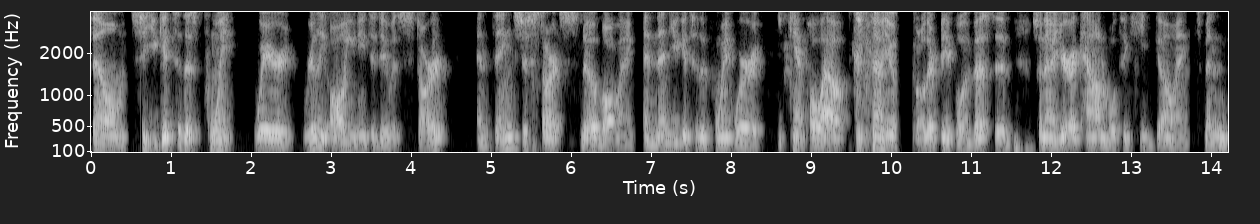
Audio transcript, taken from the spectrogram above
film. So you get to this point where really all you need to do is start and things just start snowballing. And then you get to the point where you can't pull out because now you other people invested. So now you're accountable to keep going. It's been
